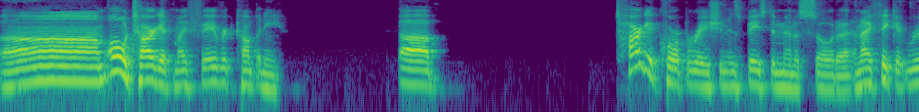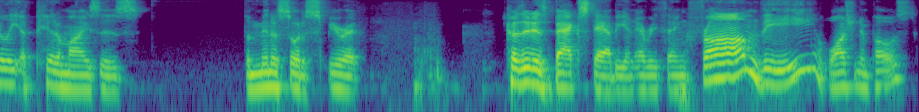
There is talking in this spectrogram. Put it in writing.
Um. Oh, Target, my favorite company. Uh, Target Corporation is based in Minnesota, and I think it really epitomizes the Minnesota spirit because it is backstabby and everything. From the Washington Post,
